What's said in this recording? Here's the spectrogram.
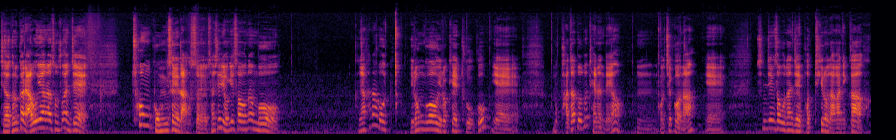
자, 그러니까 라우이아나 선수가 이제 총 공세에 나섰어요. 사실 여기서는 뭐 그냥 하나 뭐 이런 거 이렇게 두고 예, 뭐 받아둬도 되는데요. 음, 어쨌거나 예, 신진서보다 이제 버티기로 나가니까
